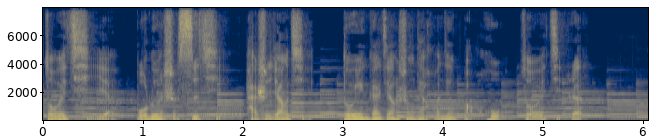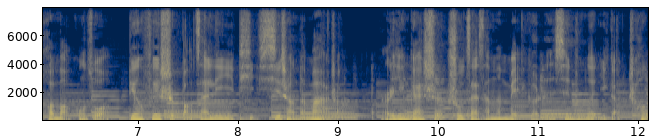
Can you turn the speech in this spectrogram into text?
作为企业，不论是私企还是央企，都应该将生态环境保护作为己任。环保工作并非是绑在利益体系上的蚂蚱，而应该是竖在咱们每个人心中的一杆秤，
